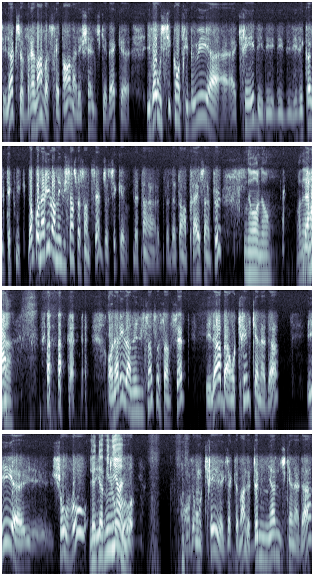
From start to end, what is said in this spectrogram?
C'est là que ça vraiment va se répandre à l'échelle du Québec. Euh, il va aussi contribuer à, à créer des, des- des- des écoles techniques. Donc, on arrive en 1867. Je sais que le temps, le temps presse un peu. Non, non. On a Non? On arrive en 1867 et là, ben, on crée le Canada et euh, Chauveau... Le est Dominion. On, on crée exactement le Dominion du Canada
